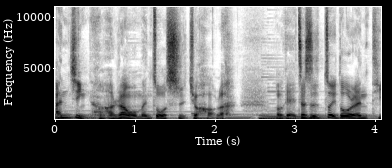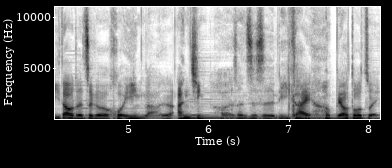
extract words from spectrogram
安静 哈，让我们做事就好了。OK，这是最多人提到的这个回应啦，安静啊，甚至是离开，不要多嘴。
